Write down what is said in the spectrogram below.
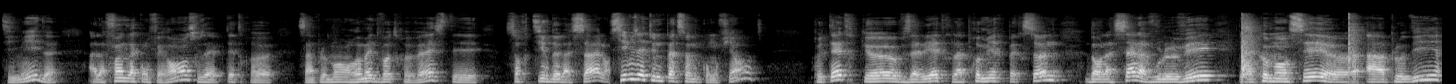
timide, à la fin de la conférence, vous allez peut-être euh, simplement remettre votre veste et sortir de la salle. Si vous êtes une personne confiante, peut-être que vous allez être la première personne dans la salle à vous lever et à commencer euh, à applaudir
